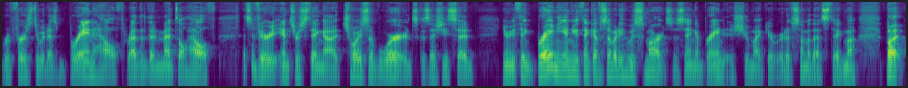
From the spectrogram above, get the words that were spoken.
refers to it as brain health rather than mental health. That's a very interesting uh, choice of words because, as she said, you know, you think brainy and you think of somebody who's smart. So saying a brain issue might get rid of some of that stigma. But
